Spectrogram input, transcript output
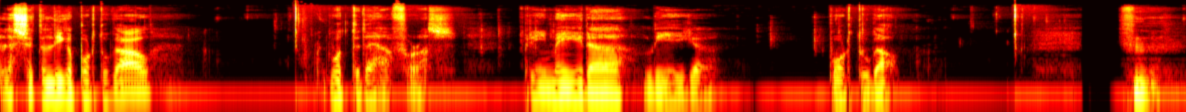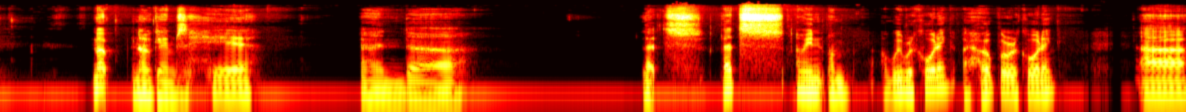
Let's check the Liga Portugal. What do they have for us? Primeira Liga Portugal. Hmm. Nope, no games here. And uh let's let's I mean um are we recording? I hope we're recording. Uh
